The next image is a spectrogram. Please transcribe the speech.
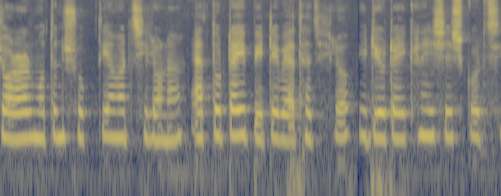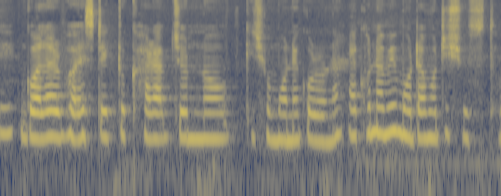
চড়ার মতন শক্তি আমার ছিল না। এতটাই পেটে ব্যথা ছিল। ভিডিওটা এখানেই শেষ করছি। গলার ভয়েসটা একটু খারাপ জন্য কিছু মনে করো না। এখন আমি মোটামুটি সুস্থ।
